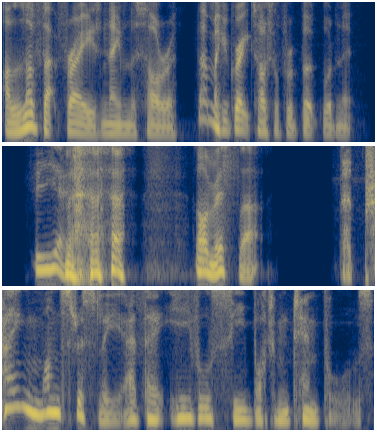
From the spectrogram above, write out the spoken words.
I love that phrase, nameless horror. That'd make a great title for a book, wouldn't it? Yes, I missed that. But praying monstrously at their evil sea bottom temples.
